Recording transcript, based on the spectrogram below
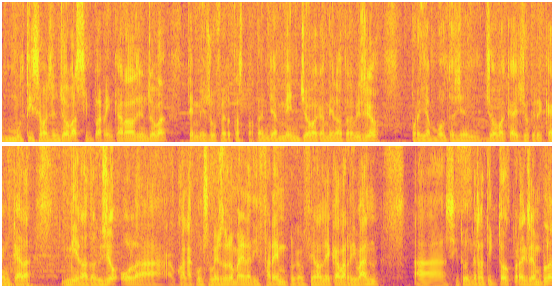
moltíssima gent jove, simplement que ara la gent jove té més ofertes, per tant hi ha menys jove que mira la televisió, però hi ha molta gent jove que jo crec que encara mira la televisió o la, o que la consumeix d'una manera diferent, perquè al final li acaba arribant, eh, si tu entres a TikTok, per exemple,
